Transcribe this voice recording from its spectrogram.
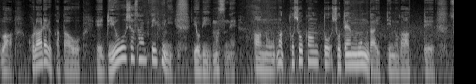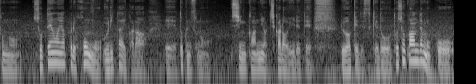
は来られる方を、えー、利用者さんっていう風に呼びますね。あの、まあ、図書館と書店問題っていうのがあってその書店はやっぱり本を売りたいから、えー、特にその新刊には力を入れてるわけですけど図書館でもこう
